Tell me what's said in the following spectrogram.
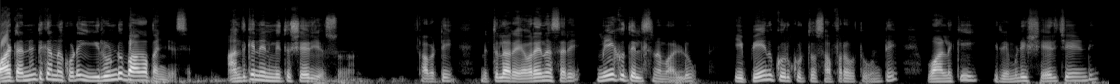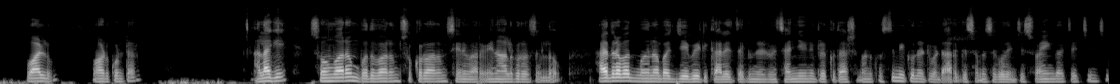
వాటన్నిటికన్నా కూడా ఈ రెండు బాగా పనిచేస్తాయి అందుకే నేను మీతో షేర్ చేస్తున్నాను. కాబట్టి మిత్రులారా ఎవరైనా సరే మీకు తెలిసిన వాళ్ళు ఈ పెయిన్ కురుకురుతో సఫర్ అవుతూ ఉంటే వాళ్ళకి ఈ రెమెడీ షేర్ చేయండి. వాళ్ళు వాడుకుంటారు. అలాగే సోమవారం బుధవారం శుక్రవారం శనివారం ఈ నాలుగు రోజుల్లో హైదరాబాద్ మోనాబాద్ జేబీటీ కాలేజ్ దగ్గర ఉన్నటువంటి సంజీవిని ప్రకృతాశ్రమానికి వస్తే మీకు ఉన్నటువంటి ఆరోగ్య సమస్య గురించి స్వయంగా చర్చించి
